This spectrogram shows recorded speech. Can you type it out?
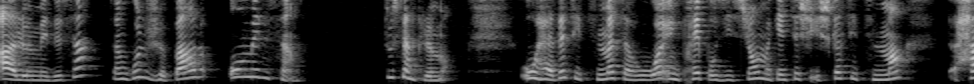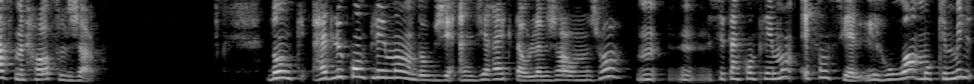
à le médecin تنقول je parle au médecin tout simplement وهذا تيتسمى حتى هو اون بريبوزيسيون ما كاين حتى شي اشكال تيتسمى حرف من حروف الجر دونك هاد لو كومبليمون دوبجي انديريكت او الجار والمجرور سي ان كومبليمون اسونسيال اللي هو مكمل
